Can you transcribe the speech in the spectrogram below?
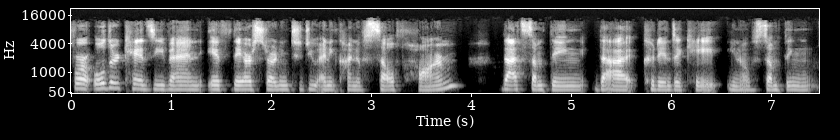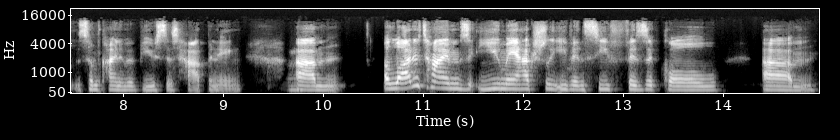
for older kids, even if they are starting to do any kind of self harm, that's something that could indicate, you know, something, some kind of abuse is happening. Mm. A lot of times you may actually even see physical um,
